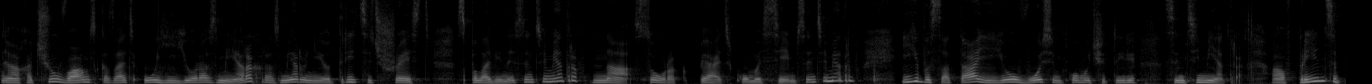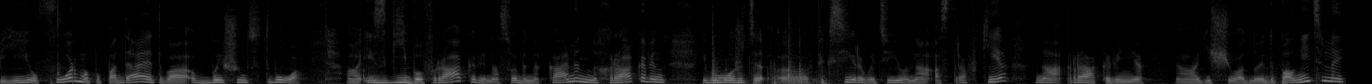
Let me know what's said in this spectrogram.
а, хочу вам сказать о ее размерах. Размер у нее 36,5 сантиметров на 45,7 сантиметров и высота высота ее 8,4 сантиметра. А, в принципе, ее форма попадает во, в большинство а, изгибов раковин, особенно каменных раковин, и вы можете э, фиксировать ее на островке, на раковине а, еще одной дополнительной,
